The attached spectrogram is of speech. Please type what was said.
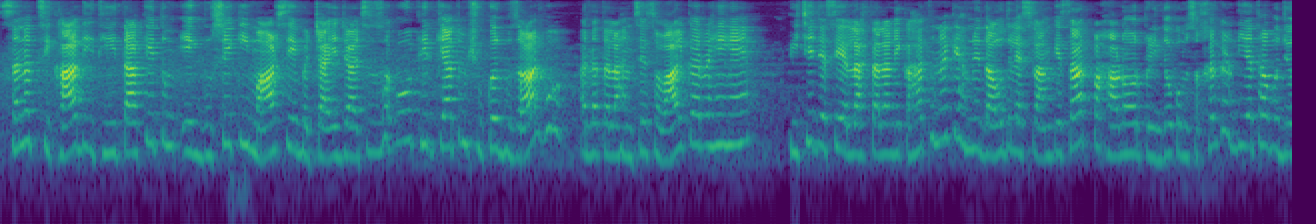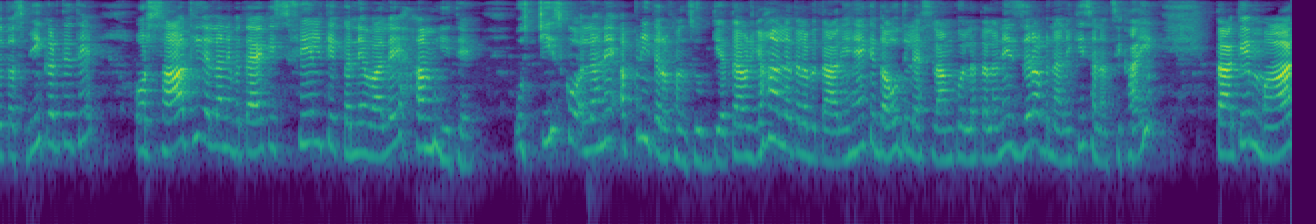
صنعت سکھا دی تھی تاکہ تم ایک دوسرے کی مار سے بچائے جا سکو۔ پھر کیا تم شکر گزار ہو؟ اللہ تعالیٰ ہم سے سوال کر رہے ہیں۔ پیچھے جیسے اللہ تعالیٰ نے کہا تھا نا کہ ہم نے داؤد علیہ السلام کے ساتھ پہاڑوں اور پرندوں کو مسخر کر دیا تھا، وہ جو تسبیح کرتے تھے اور ساتھ ہی اللہ نے بتایا کہ اس فعل کے کرنے والے ہم ہی تھے۔ اس چیز کو اللہ نے اپنی طرف منسوخ کیا تھا اور یہاں اللہ تعالیٰ بتا رہے ہیں کہ داؤد علیہ السلام کو اللہ تعالیٰ نے ذرا بنانے کی صنعت سکھائی تاکہ مار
